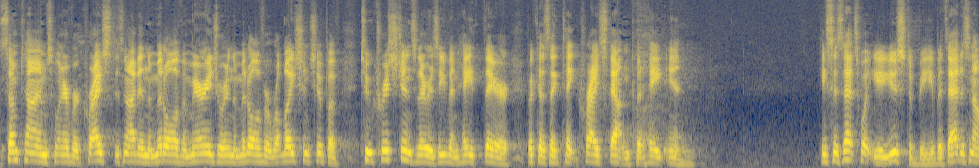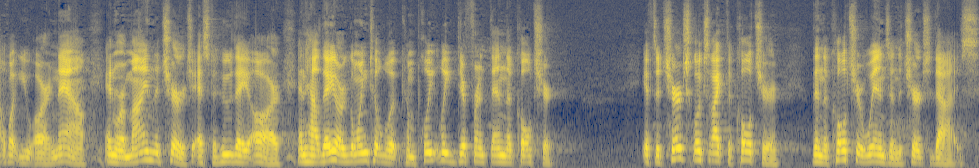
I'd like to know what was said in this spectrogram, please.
sometimes, whenever Christ is not in the middle of a marriage or in the middle of a relationship of two Christians, there is even hate there because they take Christ out and put hate in. He says that's what you used to be, but that is not what you are now. And remind the church as to who they are and how they are going to look completely different than the culture. If the church looks like the culture, then the culture wins and the church dies.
